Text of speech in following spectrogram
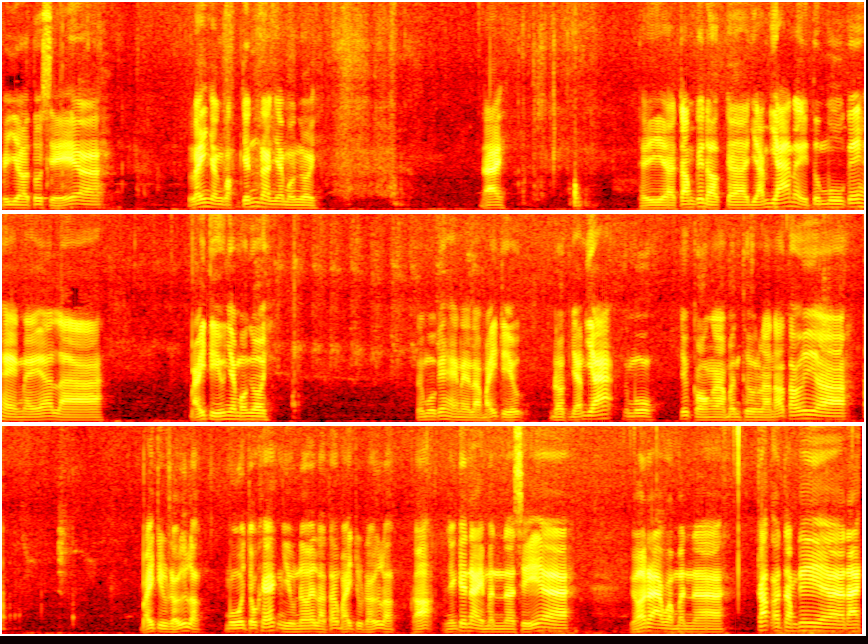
bây giờ tôi sẽ à, lấy nhân vật chính ra nha mọi người. Đây. Thì à, trong cái đợt à, giảm giá này tôi mua cái hàng này là 7 triệu nha mọi người. Tôi mua cái hàng này là 7 triệu đợt giảm giá tôi mua. Chứ còn à, bình thường là nó tới à, 7 triệu rưỡi lần. Mua chỗ khác nhiều nơi là tới 7 triệu rưỡi lần. Đó những cái này mình à, sẽ à, gỡ ra và mình à, cất ở trong cái à, đây.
